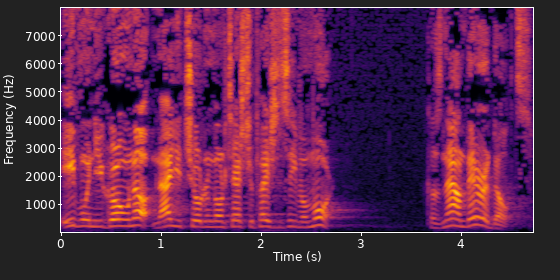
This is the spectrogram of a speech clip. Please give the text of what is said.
even when you're growing up. Now your children are going to test your patience even more. Because now they're adults.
